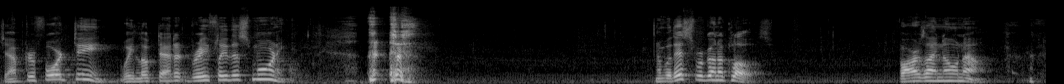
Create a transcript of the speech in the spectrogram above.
chapter 14. We looked at it briefly this morning. and with this, we're going to close far as I know now.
